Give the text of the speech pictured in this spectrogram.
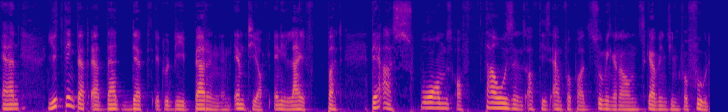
And you'd think that at that depth it would be barren and empty of any life, but there are swarms of thousands of these amphipods swimming around scavenging for food.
